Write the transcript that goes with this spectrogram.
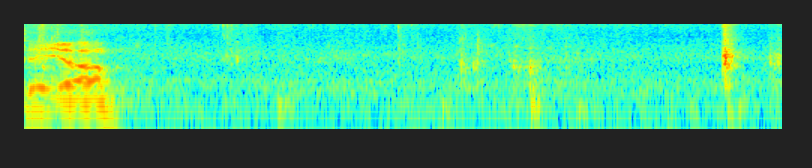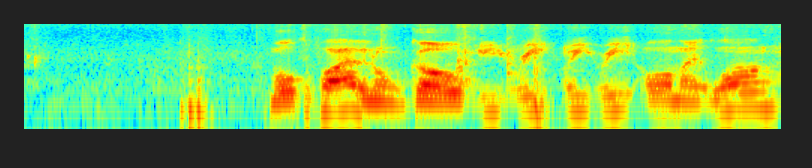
They um, multiply. They don't go eat, eat, eat, eat all night long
